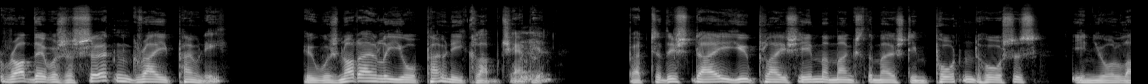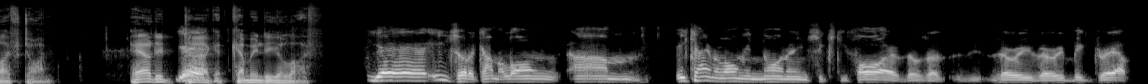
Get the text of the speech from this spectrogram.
Rod, there was a certain grey pony who was not only your pony club champion, but to this day you place him amongst the most important horses in your lifetime. How did yeah. Target come into your life? Yeah, he sort of come along. Um, he came along in 1965. There was a very, very big drought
